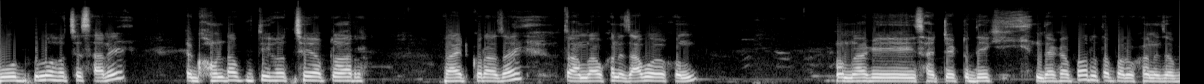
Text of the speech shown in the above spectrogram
বোটগুলো হচ্ছে সারে ঘণ্টা প্রতি হচ্ছে আপনার রাইড করা যায়। তো আমরা ওখানে যাব এখন। আমরা আগে এই সাইডটা একটু দেখি, দেখার পর তারপর ওখানে যাব।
